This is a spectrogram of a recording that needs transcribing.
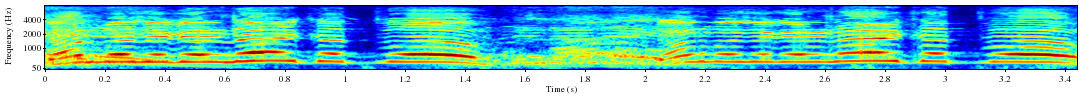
షాన్ బాజా గారి నాయకత్వం! షాన్ బాజా గారి నాయకత్వం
